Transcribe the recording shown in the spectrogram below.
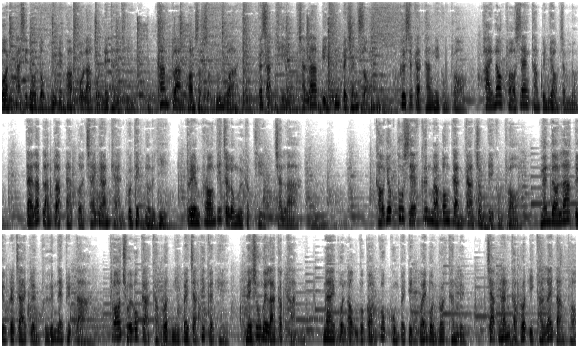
บอลคาสิโนตกอยู่ในความโกลาหลในทันที ท่ามกลางความสับสนวุ่นวาย กษัตริย์ทีชันล่าปีนขึ้นไปชั้นสองเพื่อสกัดทางหนีของพลอ ภายนอกพลอแซงทำเป็นยอมจำนน แต่รับหลังกลับแอบเปิดใช้งานแขนกลเทคโนโลยี เตรียมพร้อมที่จะลงมือกับทีชันลาเขายกตู้เซฟขึ้นมาป้องกันการโจมตีของพลอ เงินดอลลาร์ปลิวกระจายเกลื่อนพื้นในพริบตาพลอฉวยโอกาสขับรถหนีไปจากที่เกิดเหตุ ในช่วงเวลากับขัน นายพลเอาอุปกรณ์ควบคุมไปติดไว้บนรถคันหนึ่ง จากนั้นขับรถอีกคันไล่ตามพลอ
